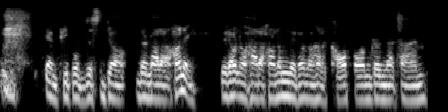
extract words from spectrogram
and people just don't they're not out hunting. They don't know how to hunt them. They don't know how to call for them during that time.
